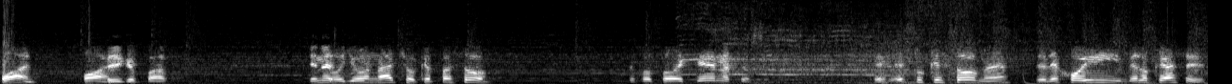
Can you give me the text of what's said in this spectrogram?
Juan, Juan. Sí, ¿qué pasa? ¿Quién es? Soy yo, Nacho, ¿qué pasó? ¿Qué pasó de qué, Nacho? ¿Es- ¿Esto qué son, man? Te dejo ir y ve lo que haces.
